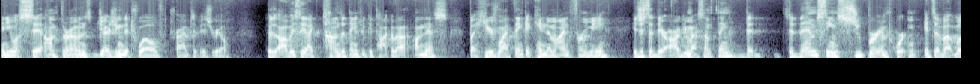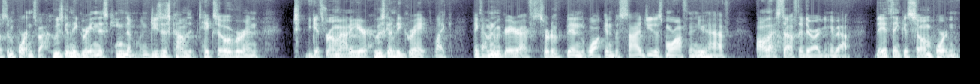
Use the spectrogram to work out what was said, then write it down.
And you will sit on thrones judging the 12 tribes of Israel. There's obviously like tons of things we could talk about on this, but here's why I think it came to mind for me It's just that they're arguing about something that to them seems super important. It's of utmost importance about who's going to be great in this kingdom. When Jesus comes and takes over and gets Rome out of here, who's going to be great? Like, think I'm going to be greater? I've sort of been walking beside Jesus more often than you have. All that stuff that they're arguing about, they think is so important.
